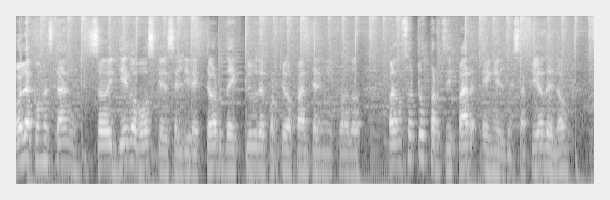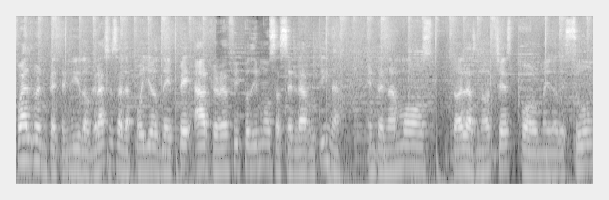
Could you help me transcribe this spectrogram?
Hola, ¿cómo están? Soy Diego Bosques, el director del Club Deportivo Panther en Ecuador. Para nosotros participar en el desafío de LON fue algo entretenido. Gracias al apoyo de P Archeography pudimos hacer la rutina. Entrenamos todas las noches por medio de Zoom,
